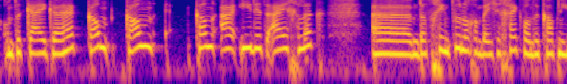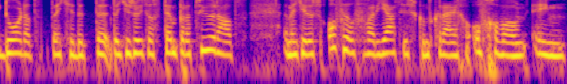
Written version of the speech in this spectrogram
Om te kijken, hè, kan, kan kan AI dit eigenlijk? Uh, dat ging toen nog een beetje gek, want ik had niet door dat, dat, je, de, dat je zoiets als temperatuur had. En dat je dus of heel veel variaties kunt krijgen, of gewoon één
